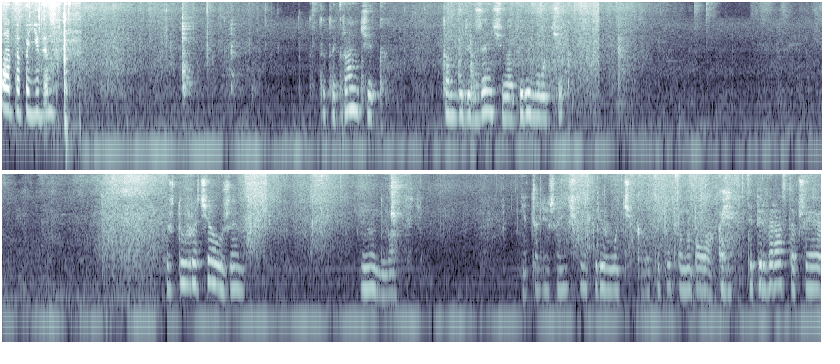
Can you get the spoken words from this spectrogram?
Ладно, поїдемо. Тут екранчик Там будет женщина-переводчик. Жду врача уже минут 20. Нет, ali женщина-переводчика. Вот и тут вона балакає. Це перший раз так, що я,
